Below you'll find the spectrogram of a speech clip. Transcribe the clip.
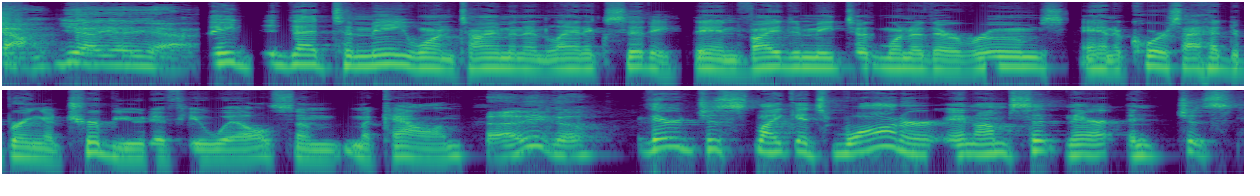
yeah, yeah, yeah, yeah. They did that to me one time in Atlantic City. They invited me to one of their rooms, and of course, I had to bring a tribute, if you will, some Macallan. Uh, there you go. They're just like it's water, and I'm sitting there and just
